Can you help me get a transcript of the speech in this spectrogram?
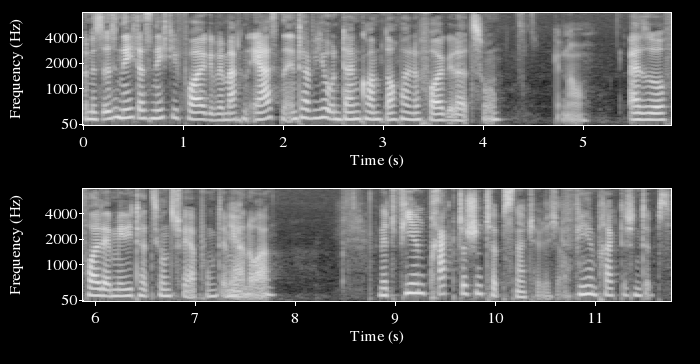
Und es ist nicht, das ist nicht die Folge. Wir machen erst ein Interview und dann kommt nochmal eine Folge dazu. Genau. Also voll der Meditationsschwerpunkt im Ja. Januar. Mit vielen praktischen Tipps natürlich auch. Vielen praktischen Tipps.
